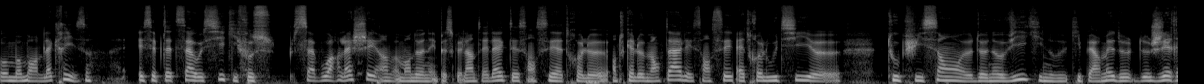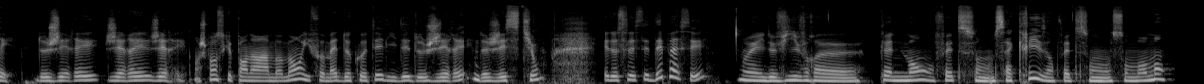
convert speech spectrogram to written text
au moment de la crise. Et c'est peut-être ça aussi qu'il faut savoir lâcher à un moment donné, parce que l'intellect est censé être le, en tout cas le mental est censé être l'outil euh, tout puissant euh, de nos vies qui nous, qui permet de, gérer, de gérer, gérer, gérer. je pense que pendant un moment, il faut mettre de côté l'idée de gérer, de gestion, et de se laisser dépasser oui, de vivre euh, pleinement en fait son, sa crise, en fait son, son, moment.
